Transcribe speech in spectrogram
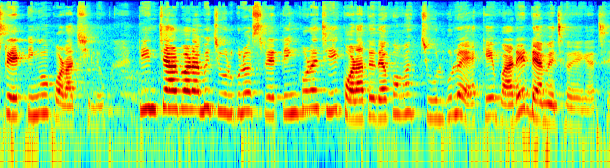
স্ট্রেটনিংও করা ছিল। তিন চারবার আমি চুলগুলো স্ট্রেটিং করেছি, করাতে দেখো আমার চুলগুলো একেবারে ড্যামেজ হয়ে গেছে।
